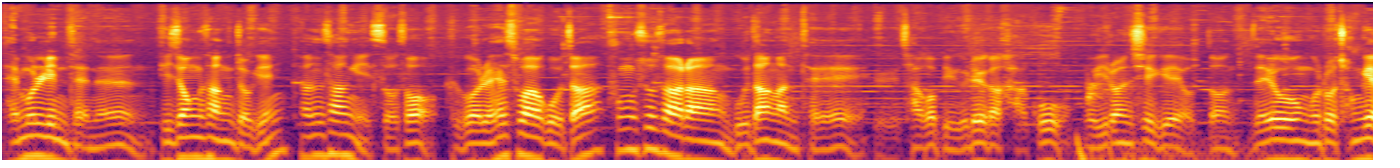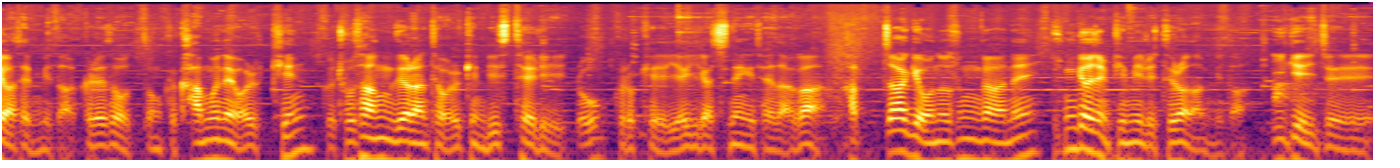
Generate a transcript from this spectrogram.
대물림 되는 비정상적인 현상이 있어서 그거를 해소하고자 풍수사랑 무당한테 그 작업이 의뢰가 가고 뭐 이런 식의 어떤 내용으로 전개가 됩니다. 그래서 어떤 그 가문에 얽힌 그 조상들한테 얽힌 미스테리로 그렇게 얘기가 진행이 되다가 갑자기 어느 순간에 숨겨진 비밀이 드러납니다. 이게 이제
